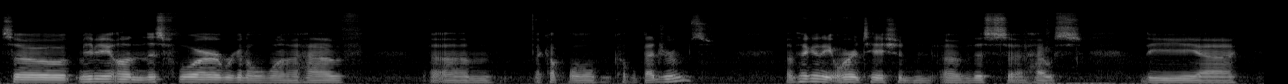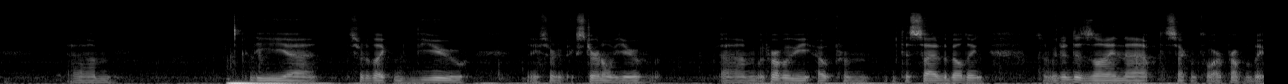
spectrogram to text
So maybe on this floor we're going to want to have um, a couple couple bedrooms. I'm thinking the orientation of this uh, house the uh, um, the uh, sort of like view, the sort of external view, um, would probably be out from this side of the building. So I'm going to design that with the second floor, probably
